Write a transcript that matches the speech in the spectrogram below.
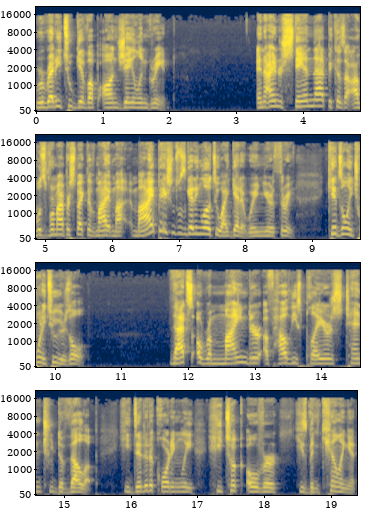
were ready to give up on Jalen Green. And I understand that because I was, from my perspective, my, my, my patience was getting low too. I get it. We're in year three. Kid's only 22 years old. That's a reminder of how these players tend to develop. He did it accordingly. He took over. He's been killing it.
